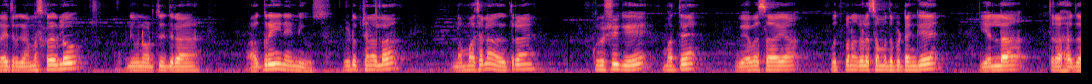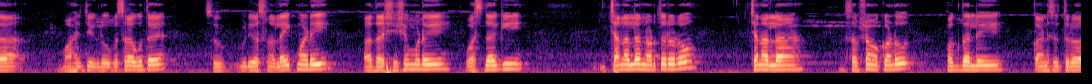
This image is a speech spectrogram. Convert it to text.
ರೈತರಿಗೆ ನಮಸ್ಕಾರಗಳು. ನೀವು ನೋಡ್ತಿದ್ದೀರಾ agri nine news YouTube channel. ನಮ್ಮ ಚಾನಲ್ ಹತ್ರ ಕೃಷಿಗೆ ಮತ್ತು ವ್ಯವಸಾಯ ಉತ್ಪನ್ನಗಳ ಸಂಬಂಧಪಟ್ಟಂಗೆ ಎಲ್ಲ ತರಹದ ಮಾಹಿತಿಗಳು ಉಪಸರಾಗುತ್ತೆ. ಸೊ, ವಿಡಿಯೋಸ್ನ ಲೈಕ್ ಮಾಡಿ ಅದ ಶಿಶು ಮಾಡಿ, ಹೊಸದಾಗಿ ಚಾನಲ್ನ ನೋಡ್ತಿರೋರು, ಚಾನಲ್ನ ಸಬ್ಸ್ಕ್ರೈಬ್ ಮಾಡ್ಕೊಂಡು ಪಕ್ಕದಲ್ಲಿ ಕಾಣಿಸುತ್ತಿರುವ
